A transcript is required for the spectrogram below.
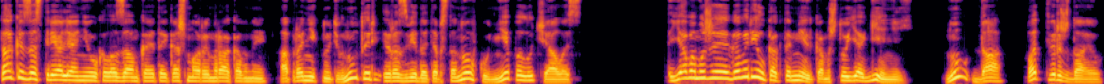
Так и застряли они около замка этой кошмары мраковны, а проникнуть внутрь и разведать обстановку не получалось. «Я вам уже говорил как-то мельком, что я гений». «Ну да, подтверждаю.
